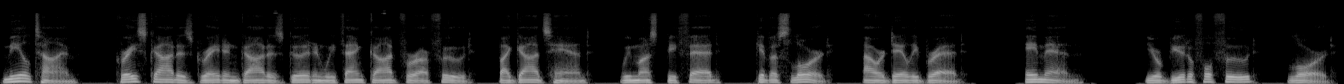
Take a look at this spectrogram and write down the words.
Mealtime, Grace God is great and God is good, and we thank God for our food, by God's hand, we must be fed, give us, Lord, our daily bread. Amen. Your beautiful food, Lord.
